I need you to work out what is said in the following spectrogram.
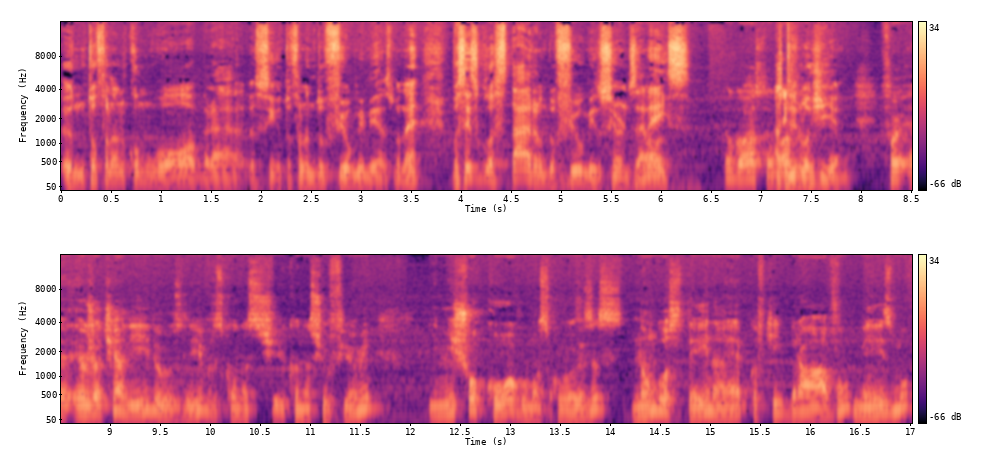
eu não tô falando como obra, assim, eu tô falando do filme mesmo, né? Vocês gostaram do filme do Senhor dos Anéis? Eu, eu gosto, eu A gosto trilogia. Foi, é, eu já tinha lido os livros quando assisti, quando assisti o filme e me chocou algumas coisas. Não gostei na época, fiquei bravo mesmo,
